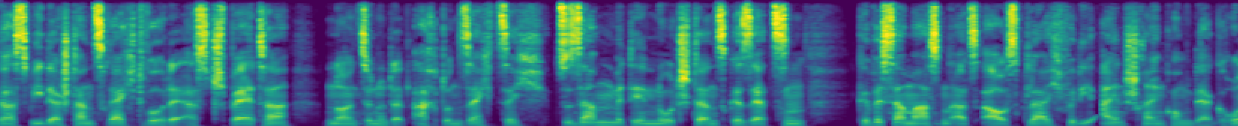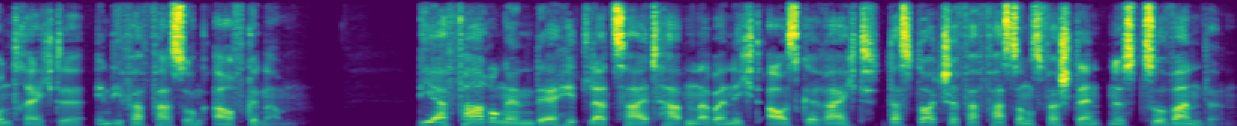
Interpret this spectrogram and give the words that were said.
Das Widerstandsrecht wurde erst später, 1968, zusammen mit den Notstandsgesetzen, gewissermaßen als Ausgleich für die Einschränkung der Grundrechte in die Verfassung aufgenommen. Die Erfahrungen der Hitlerzeit haben aber nicht ausgereicht, das deutsche Verfassungsverständnis zu wandeln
